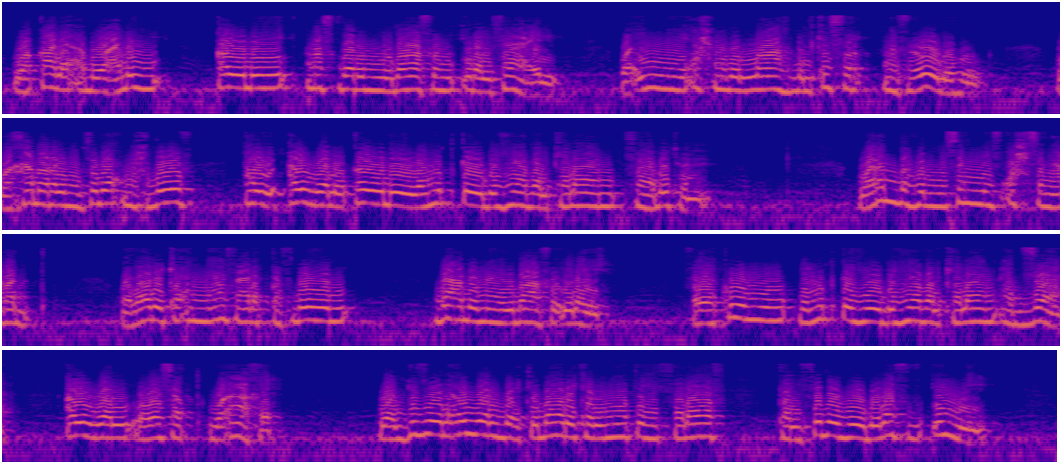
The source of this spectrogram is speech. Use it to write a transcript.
وقال أبو علي قولي مصدر مضاف إلى الفاعل وإني أحمد الله بالكسر مفعوله. وخبر المبتدأ محذوف أي أول قولي ونطقي بهذا الكلام ثابت. ورده المصنف أحسن رد وذلك أن أفعل التفضيل بعض ما يضاف إليه فيكون لنطقه بهذا الكلام أجزاء أول ووسط وآخر. والجزء الأول باعتبار كلماته الثلاث تلفظه بلفظ إني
